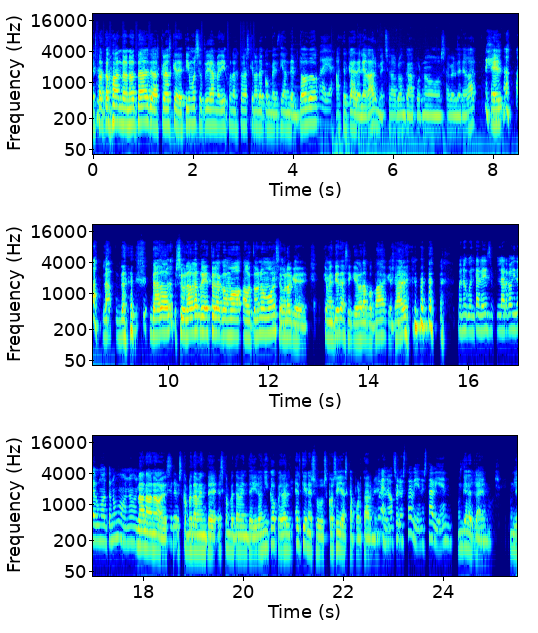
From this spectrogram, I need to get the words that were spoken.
está tomando notas de las cosas que decimos. Otro día me dijo unas cosas que no le convencían del todo. vaya. acerca de delegar, me echó la bronca por no saber delegar. Él, la- dado su larga trayectoria como autónomo, seguro que, que me entiende, así que hola papá, ¿qué tal? Bueno, cuéntales, ¿larga vida como autónomo o no? No, no, no, es, Pero- es completamente, es completamente irónico, pero él, él tiene sus cosillas que aportarme. Bueno, pero está bien, está bien. Un día le traemos. Y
